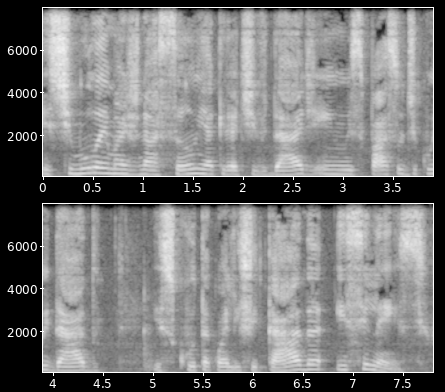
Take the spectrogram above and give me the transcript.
Estimula a imaginação e a criatividade em um espaço de cuidado, escuta qualificada e silêncio.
